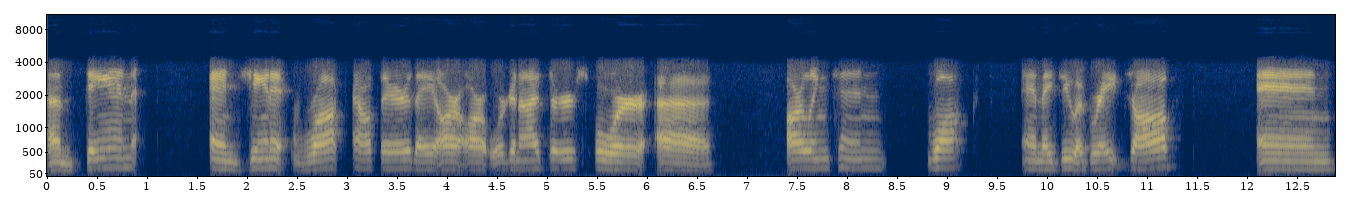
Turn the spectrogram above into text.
Um, Dan and Janet Rock out there. They are our organizers for uh, Arlington walks, and they do a great job. And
